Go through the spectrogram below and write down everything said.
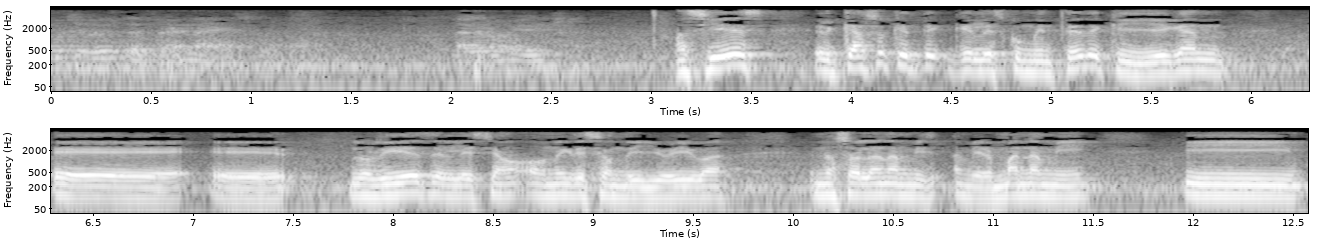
Muchas veces te frena eso, ¿no? La gran mayoría. Así es. El caso que, te- que les comenté de que llegan eh, eh, los líderes de la iglesia a una iglesia donde yo iba, nos hablan a mi, a mi hermana, a mí, y,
